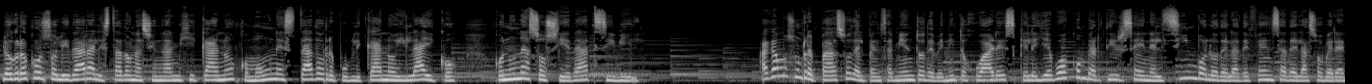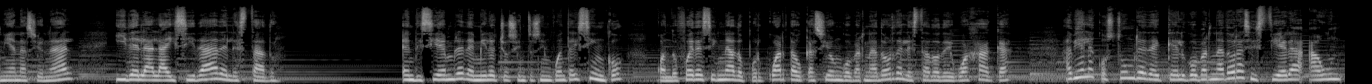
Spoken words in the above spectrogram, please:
Logró consolidar al Estado Nacional Mexicano como un Estado republicano y laico con una sociedad civil. Hagamos un repaso del pensamiento de Benito Juárez que le llevó a convertirse en el símbolo de la defensa de la soberanía nacional y de la laicidad del Estado. En diciembre de 1855, cuando fue designado por cuarta ocasión gobernador del estado de Oaxaca, había la costumbre de que el gobernador asistiera a un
